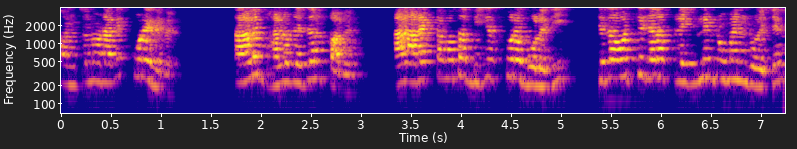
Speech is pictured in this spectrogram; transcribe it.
পঞ্চান্নর আগে করে নেবেন। তাহলে ভালো রেজাল্ট পাবেন। আর আরেকটা কথা বিশেষ করে বলে দিই সেটা হচ্ছে যারা প্রেগনেন্ট ওমেন রয়েছেন,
